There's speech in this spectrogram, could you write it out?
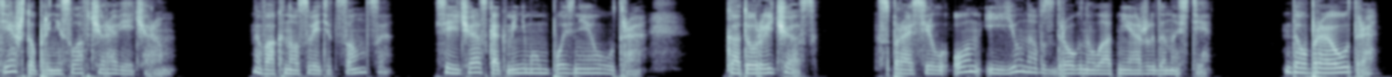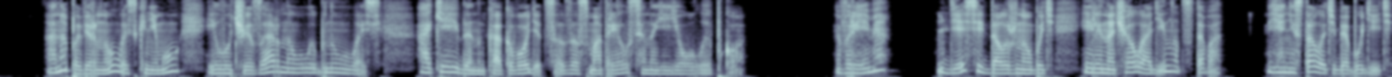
те, что принесла вчера вечером. В окно светит солнце. Сейчас как минимум позднее утро. «Который час?» — спросил он, и Юна вздрогнула от неожиданности. «Доброе утро!» Она повернулась к нему и лучезарно улыбнулась, а Кейден, как водится, засмотрелся на ее улыбку. «Время?» Десять должно быть, или начало одиннадцатого. Я не стала тебя будить.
